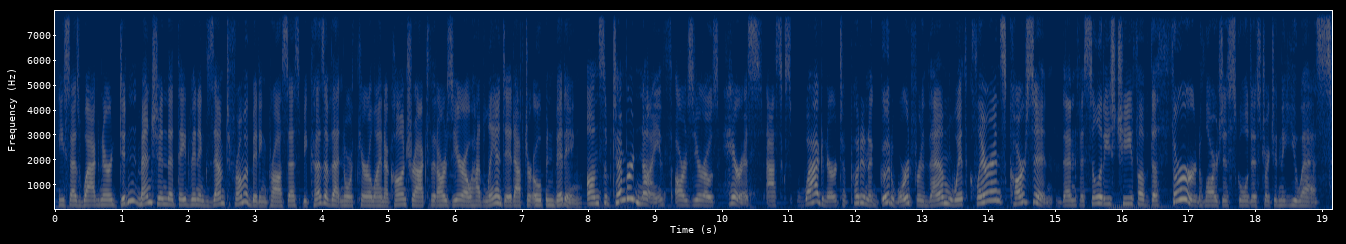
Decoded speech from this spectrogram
He says Wagner didn't mention that they'd been exempt from a bidding process because of that North Carolina contract that R-Zero had landed after open bidding. On September 9th, R-Zero's Harris asks Wagner to put in a good word for them with Clarence Carson, then facilities chief of the third largest school district in the U.S.,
